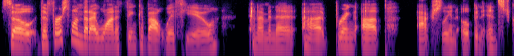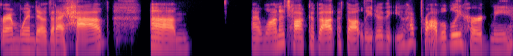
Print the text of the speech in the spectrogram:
So, the first one that I want to think about with you, and I'm going to uh, bring up actually an open Instagram window that I have. Um, I want to talk about a thought leader that you have probably heard me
